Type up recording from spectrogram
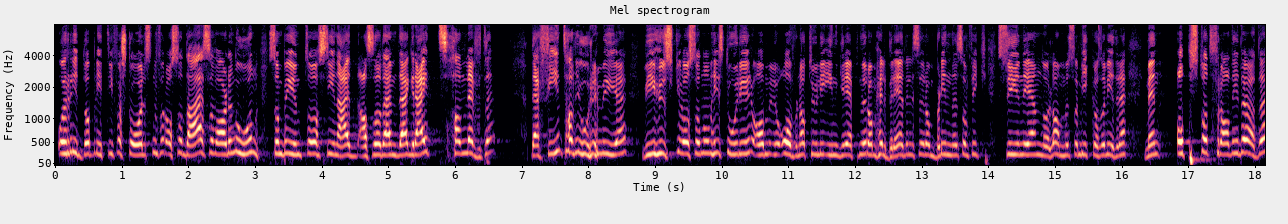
og, rydde opp litt i forståelsen, for også der så var det noen som begynte å si nei, altså det er, det er greit, han levde. Det er fint, han gjorde mye. Vi husker også noen historier om overnaturlige inngrepener, om helbredelser, om blinde som fikk syn igjen, og lamme som gikk, osv. Men oppstått fra de døde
